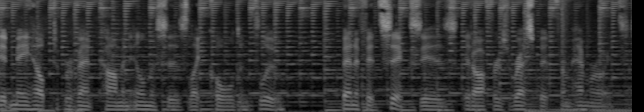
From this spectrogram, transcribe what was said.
It may help to prevent common illnesses like cold and flu. Benefit 6 is it offers respite from hemorrhoids.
